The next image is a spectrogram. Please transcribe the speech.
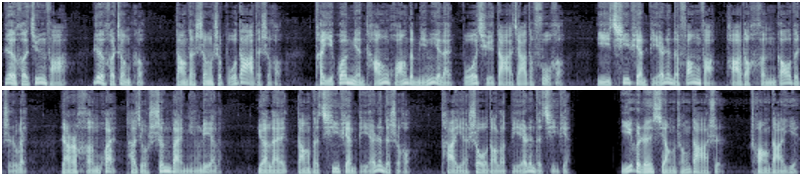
任何军阀、任何政客，当他声势不大的时候，他以冠冕堂皇的名义来博取大家的附和，以欺骗别人的方法爬到很高的职位。然而很快他就身败名裂了。原来，当他欺骗别人的时候，他也受到了别人的欺骗。一个人想成大事、创大业，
